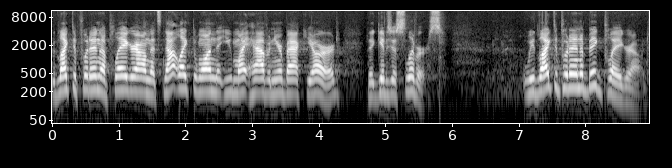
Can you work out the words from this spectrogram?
We'd like to put in a playground that's not like the one that you might have in your backyard that gives you slivers. We'd like to put in a big playground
